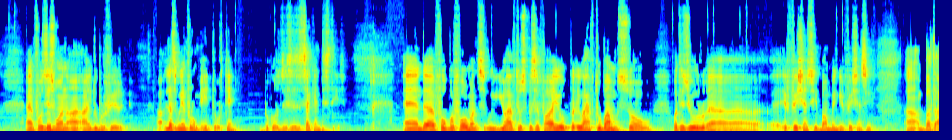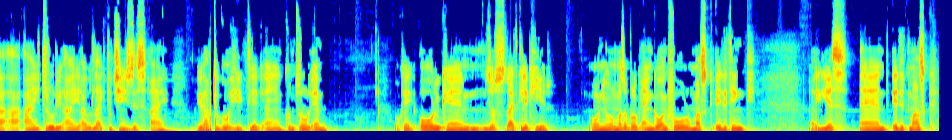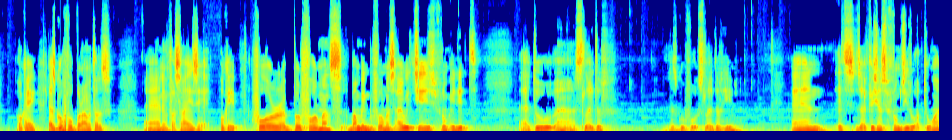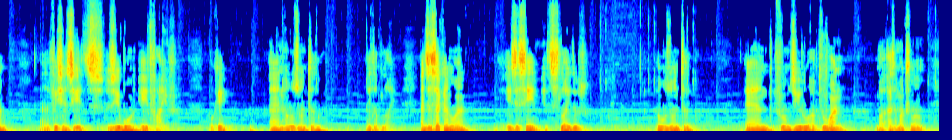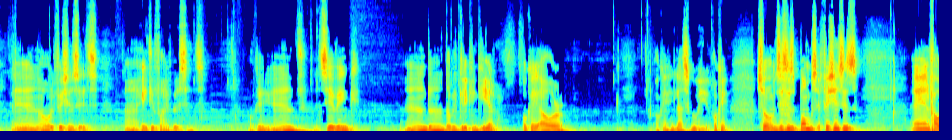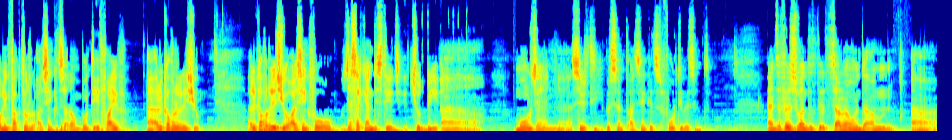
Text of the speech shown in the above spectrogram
and for this one, I, I do prefer uh, let's begin from 8 or 10 because this is the second stage. And uh, for performance you have to specify you you have two bumps. So what is your uh, efficiency bumping efficiency? Uh, but I, I, I, truly I, I would like to change this. I you have to go here click and control M. Okay? Or you can just right click here on your motherboard and going for mask editing. Uh, yes and edit mask okay? Let's go for parameters and emphasize okay for performance bumping performance I will change from edit uh, to uh, slider. Let's go for slider here. And it's the efficiency from 0 up to 1 and efficiency it's 0.85 okay? And horizontal hit apply and the second one is the same. It's slider horizontal and from 0 up to 1 as a maximum and our efficiency is 85% uh, okay? And saving and uh, double clicking here. Okay our okay let's go here. Okay so this is bombs efficiencies and fouling factor I think it's around 0.85 uh, recovery ratio. Recovery ratio I think for the second stage it should be uh, more than uh, 30% I think it's 40% and the first one it's around um, uh,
